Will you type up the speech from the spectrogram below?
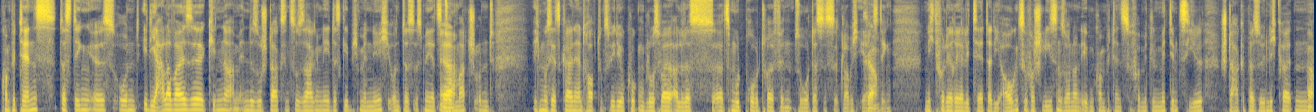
Kompetenz das Ding ist und idealerweise Kinder am Ende so stark sind zu sagen, nee, das gebe ich mir nicht und das ist mir jetzt ja. too much und ich muss jetzt keine Enthauptungsvideo gucken, bloß weil alle das als Mutprobe toll finden. So, das ist, glaube ich, eher ja. das Ding. Nicht vor der Realität da die Augen zu verschließen, sondern eben Kompetenz zu vermitteln mit dem Ziel, starke Persönlichkeiten ja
